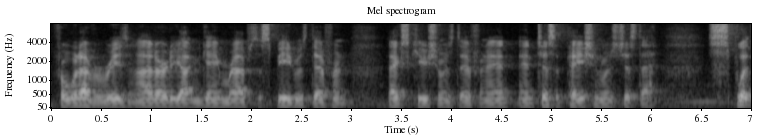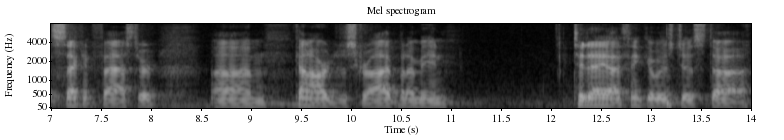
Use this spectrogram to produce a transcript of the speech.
for whatever reason. I had already gotten game reps. The speed was different, execution was different, and anticipation was just a split second faster. Um, kind of hard to describe, but I mean, today I think it was just. Uh,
